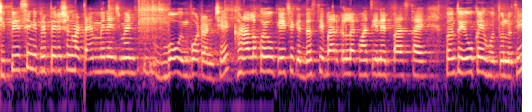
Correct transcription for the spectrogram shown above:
જીપીએસસીની પ્રિપેરેશનમાં ટાઈમ મેનેજમેન્ટ બહુ ઇમ્પોર્ટન્ટ છે. ઘણા લોકો એવું કહે છે કે દસથી બાર કલાક વાંચીને જ પાસ થાય, પરંતુ એવું કંઈ હોતું નથી.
